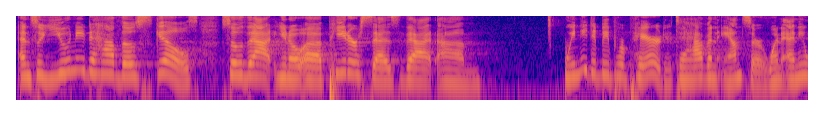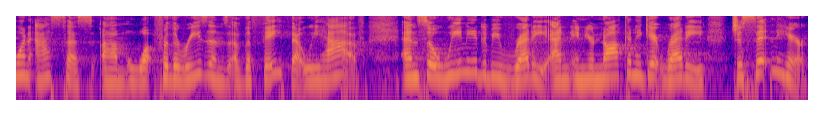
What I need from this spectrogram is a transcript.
And so you need to have those skills so that, you know, uh, Peter says that. Um, we need to be prepared to have an answer when anyone asks us um, what for the reasons of the faith that we have. And so we need to be ready and, and you're not going to get ready just sitting here.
